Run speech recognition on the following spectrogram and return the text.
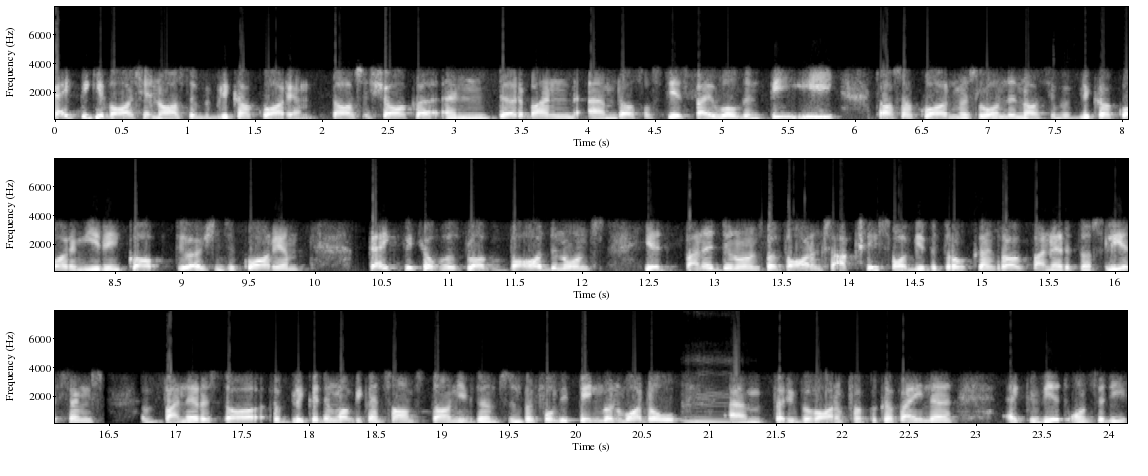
kyk bietjie waar is jou naaste publieke akwarium? Daar's 'n Shaka in Durban, ehm um, daar's al steeds Vrywold in PE, daar's Aquariums Londen, daar's 'n publieke akwarium hier in Kaap, Two Oceans Aquarium. Kyk bietjie op ons blog, waar doen ons, weet, wanneer doen ons bewaringsaksies waar jy betrokke kan raak, wanneer het ons lesings? wanneer is daar publieke ding waarop jy kan saam staan? Jy weet ons in byvoorbeeld die penguin waddle mm. um, vir die bewaring van pikkewyne. Ek weet ons het die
